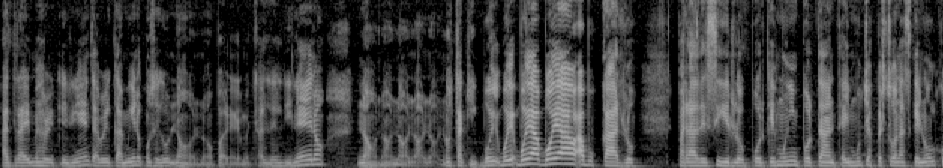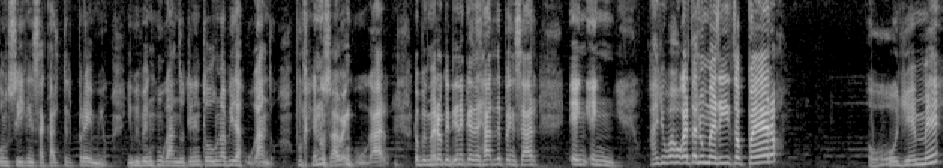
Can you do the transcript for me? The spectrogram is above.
atraer mejores clientes, abrir camino, conseguir... No, no, para meterle el dinero. No, no, no, no, no, no está aquí. Voy, voy, voy, a, voy a buscarlo para decirlo, porque es muy importante. Hay muchas personas que no consiguen sacarte el premio y viven jugando, tienen toda una vida jugando, porque no saben jugar. Lo primero que tienen que dejar de pensar en, en ay, yo voy a jugar este numerito, pero, óyeme,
